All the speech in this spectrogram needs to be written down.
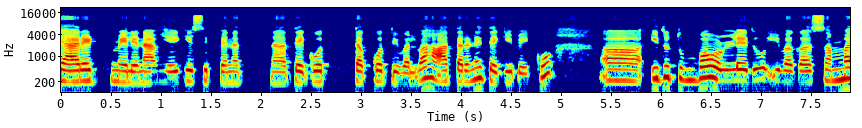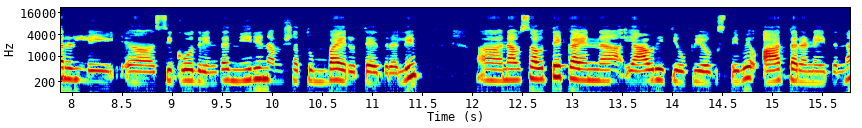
ಕ್ಯಾರೆಟ್ ಮೇಲೆ ನಾವ್ ಹೇಗೆ ಸಿಪ್ಪೆನ ತೆಗೋ ತಕ್ಕೋತೀವಲ್ವಾ? ಆ ತರನೇ ತೆಗಿಬೇಕು. ಇದು ತುಂಬಾ ಒಳ್ಳೇದು. ಇವಾಗ ಸಮ್ಮರ್ ಅಲ್ಲಿ ಸಿಗೋದ್ರಿಂದ ನೀರಿನ ಅಂಶ ತುಂಬಾ ಇರುತ್ತೆ ಇದರಲ್ಲಿ. ನಾವು ಸೌತೆಕಾಯನ್ನ ಯಾವ ರೀತಿ ಉಪಯೋಗಿಸ್ತೀವಿ ಆ ತರನೇ ಇದನ್ನ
